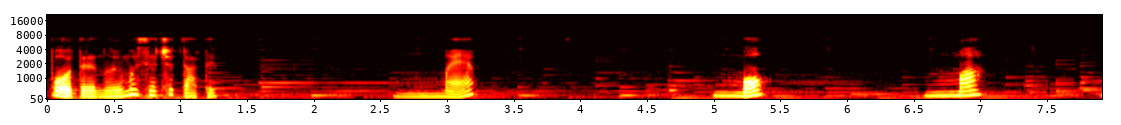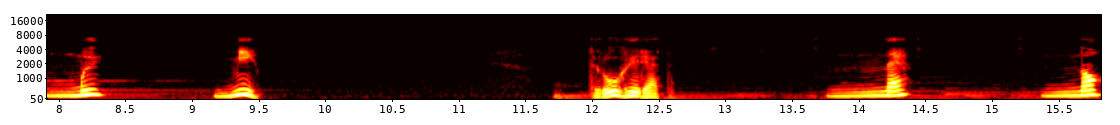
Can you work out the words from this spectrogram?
Потренуємося читати. Ме, мо, ма, ми, мі. Другий ряд. Не, но,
